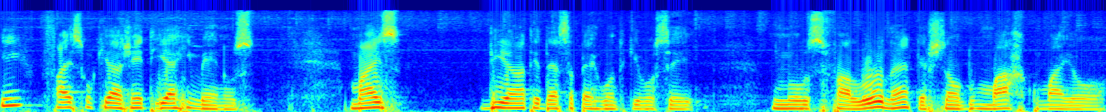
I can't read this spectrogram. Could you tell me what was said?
e faz com que a gente erre menos. Mas diante dessa pergunta que você nos falou, né, questão do marco maior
